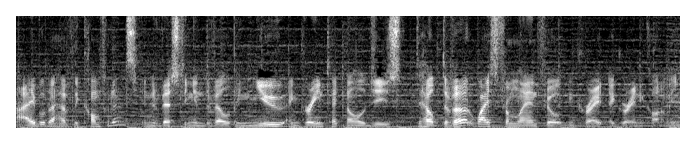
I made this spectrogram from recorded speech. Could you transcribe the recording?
are able to have the confidence in investing in developing new and green technologies to help divert waste from landfill and create a green economy.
